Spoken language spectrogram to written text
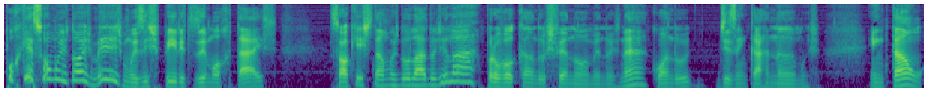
Porque somos nós mesmos espíritos imortais só que estamos do lado de lá, provocando os fenômenos, né? Quando desencarnamos. Então,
